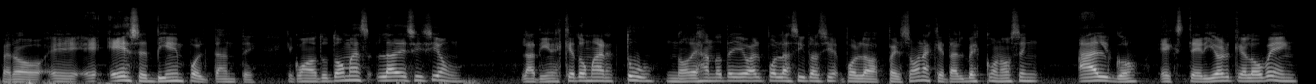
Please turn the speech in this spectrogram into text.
Pero eh, eh, eso es bien importante. Que cuando tú tomas la decisión, la tienes que tomar tú, no dejándote llevar por la situación, por las personas que tal vez conocen algo exterior que lo ven.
